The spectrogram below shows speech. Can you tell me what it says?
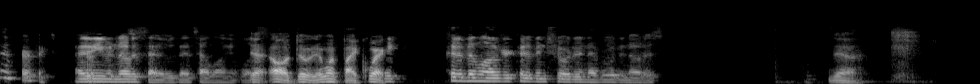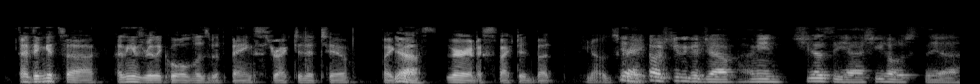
Yeah, perfect. I didn't even notice that it was, that's how long it was. Yeah. Oh, dude, it went by quick. It could have been longer, could have been shorter, never would have noticed. Yeah. I think it's uh I think it's really cool. Elizabeth Banks directed it too. Like Yeah. that's very unexpected, but you know it's Yeah, great. no, she did a good job. I mean, she does the, uh, she hosts the, uh,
